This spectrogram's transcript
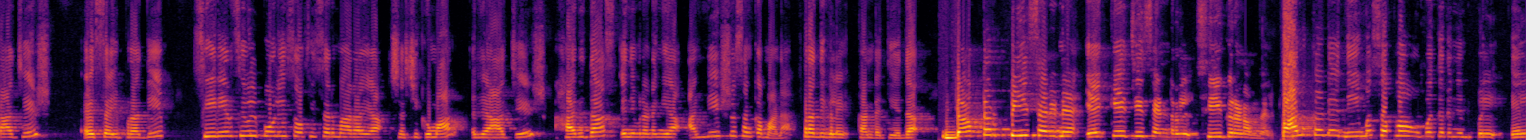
Rajesh S I Pradeep senior civil police ഓഫീസർമാരായ ശശികുമാർ രാജേഷ് ഹരിദാസ് എന്നിവരടങ്ങിയ അന്വേഷണ സംഘമാണ് പ്രതികളെ കണ്ടെത്തിയത്. ഡോക്ടർ പി സരിന് എ കെ ജി സെന്ററിൽ സ്വീകരണം നൽകി. പാലക്കാട് നിയമസഭാ ഉപതെരഞ്ഞെടുപ്പിൽ എൽ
